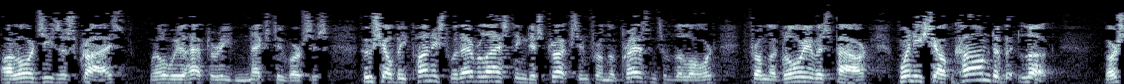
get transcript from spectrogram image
our Lord Jesus Christ. Well, we'll have to read the next two verses. Who shall be punished with everlasting destruction from the presence of the Lord, from the glory of his power, when he shall come to be, look, verse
